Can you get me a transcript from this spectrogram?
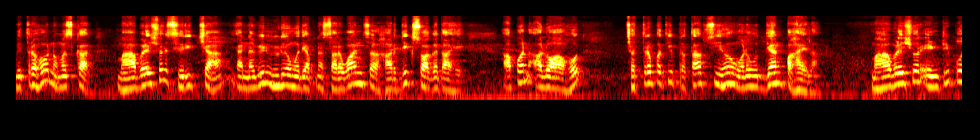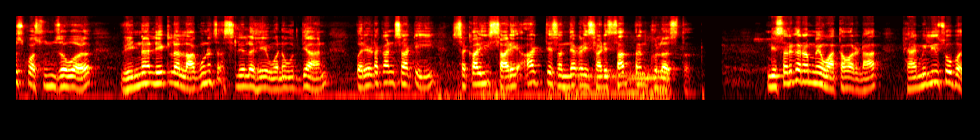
मित्र हो नमस्कार. महाबळेश्वर सिरीजच्या या नवीन व्हिडिओमध्ये आपणा सर्वांचं हार्दिक स्वागत आहे. आपण आलो आहोत छत्रपती प्रतापसिंह वनउद्यान पाहायला. महाबळेश्वर एंट्री पोस्टपासून जवळ वेण्णा लेकला लागूनच असलेलं हे वनउद्यान पर्यटकांसाठी सकाळी साडेआठ ते संध्याकाळी साडेसातपर्यंत खुलं असतं. निसर्गरम्य वातावरणात फॅमिलीसोबत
